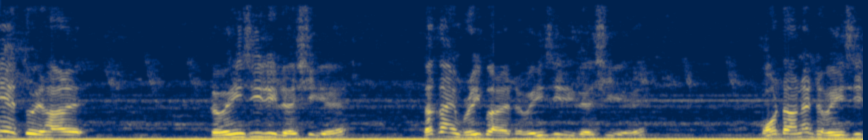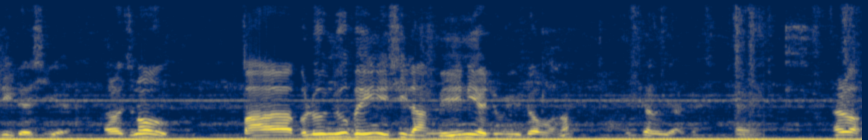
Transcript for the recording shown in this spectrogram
နဲ့တွေ့ထားတဲ့တပိန်းစီးတွေလည်းရှိတယ်လက်ကင် brake ပါတဲ့တပိန်းစီးတွေလည်းရှိတယ် မော်တာနဲ့တဘိန်းစီးတီလည်းရှိရဲအဲ့တော့ကျွန်တော်တို့ဘာဘယ်လိုမျိုးဘိန်းတွေရှိလားမေးနေတဲ့လူတွေတော့ဗောနော်ဒီချက်လို့ရတယ်အဲအဲ့တော့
